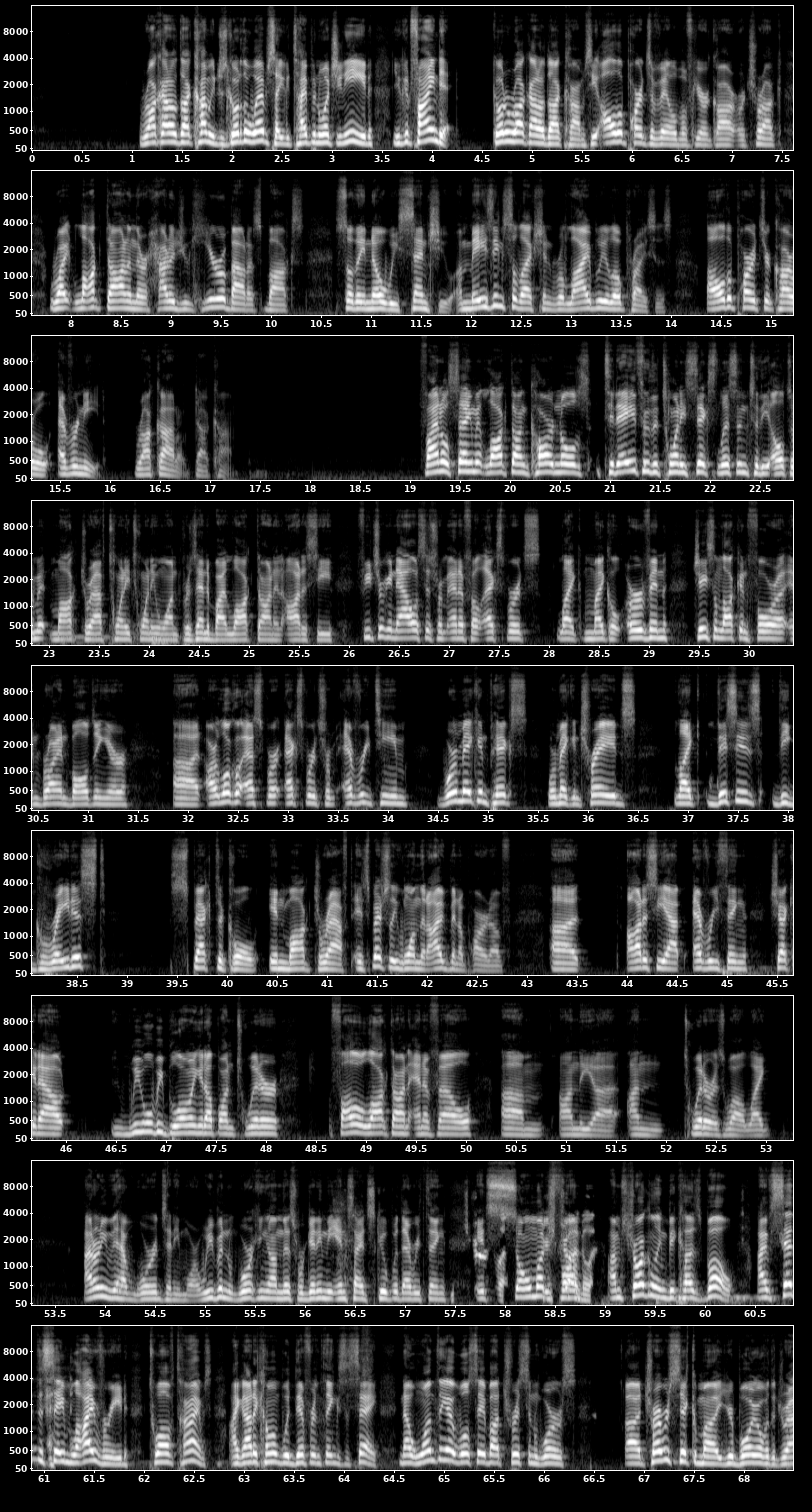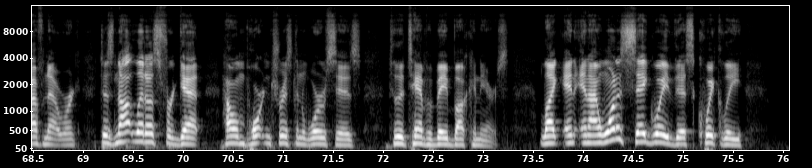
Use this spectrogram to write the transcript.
RockAuto.com, you just go to the website, you type in what you need, you can find it. Go to rockauto.com, see all the parts available for your car or truck. Write locked on in their How Did You Hear About Us box so they know we sent you. Amazing selection, reliably low prices. All the parts your car will ever need. RockAuto.com. Final segment, Locked On Cardinals. Today through the 26th, listen to the Ultimate Mock Draft 2021 presented by Locked On and Odyssey, featuring analysis from NFL experts like Michael Irvin, Jason La Canfora, and Brian Baldinger. Uh, our local expert, experts from every team. We're making picks, we're making trades. Like, this is the greatest spectacle in mock draft, especially one that I've been a part of. Uh, Odyssey app, everything. Check it out. We will be blowing it up on Twitter follow Locked On NFL um, on the uh, on Twitter as well. Like I don't even have words anymore. We've been working on this. We're getting the inside scoop with everything. It's so much fun. I'm struggling because Bo, I've said the same live read 12 times. I got to come up with different things to say. Now, one thing I will say about Tristan Wirfs, uh, Trevor Sikkema, your boy over the Draft Network, does not let us forget how important Tristan Wirfs is to the Tampa Bay Buccaneers. Like, and, and I want to segue this quickly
